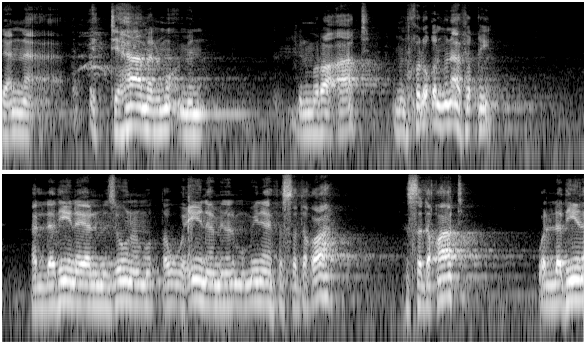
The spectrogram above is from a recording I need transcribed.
لأن اتهام المؤمن بالمراءة من خلق المنافقين. الذين يلمزون المتطوعين من المؤمنين في الصدقات في الصدقات والذين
